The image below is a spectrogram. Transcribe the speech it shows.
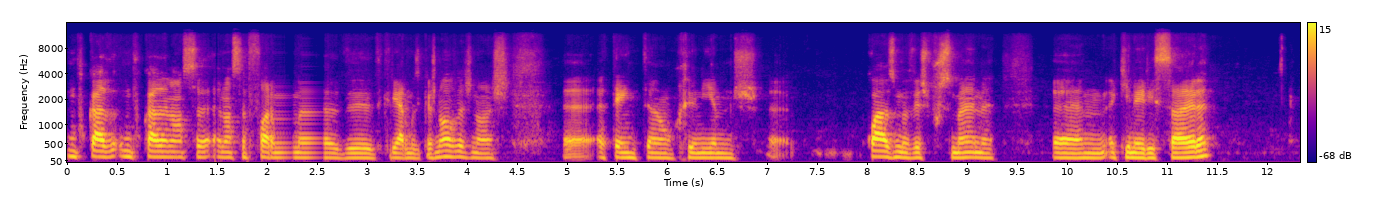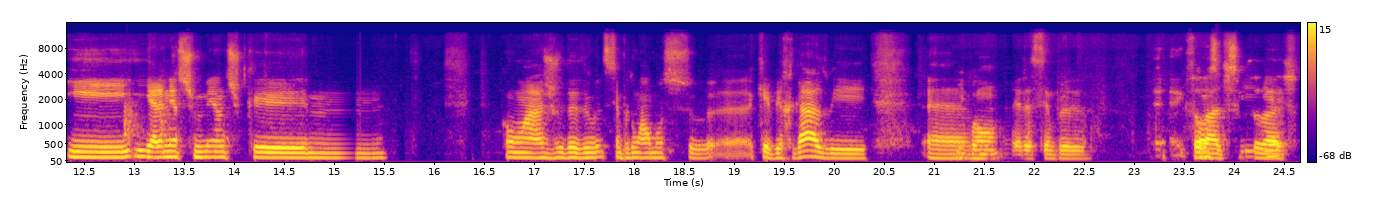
um, bocado, um bocado a nossa, a nossa forma de, de criar músicas novas. Nós uh, até então reuníamos uh, quase uma vez por semana um, ehm, aqui na Ericeira. E, e, era nesses momentos que, um, com a ajuda de, sempre de um almoço uh, que é bem regado e, e bom, era sempre saudades, saudades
